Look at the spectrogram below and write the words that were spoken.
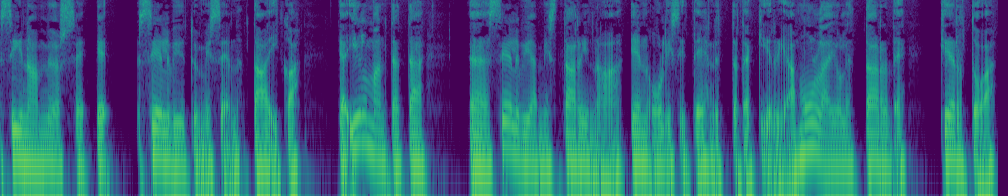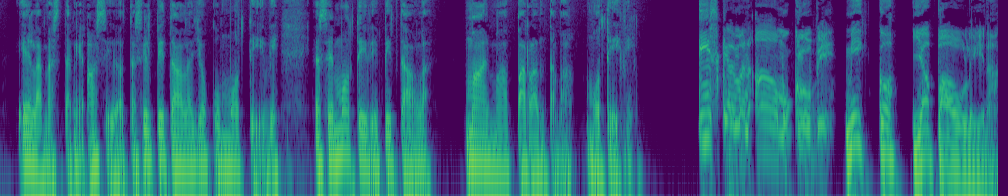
siinä on myös se e, selviytymisen taika. Ja ilman tätä selviämistarinaa en olisi tehnyt tätä kirjaa. Mulla ei ole tarve kertoa elämästäni asioita. Sillä pitää olla joku motiivi. Ja se motiivi pitää olla maailmaa parantava motiivi. Iskelmän aamuklubi. Mikko ja Pauliina.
